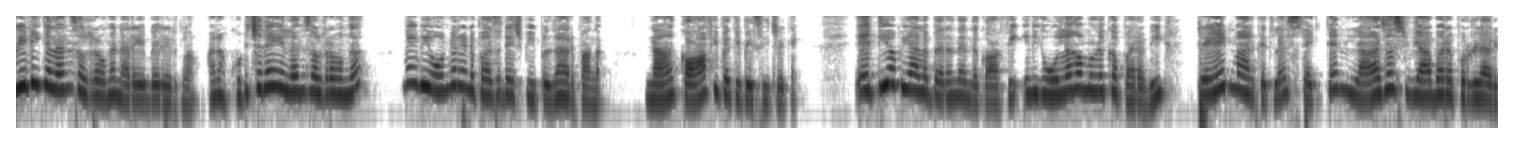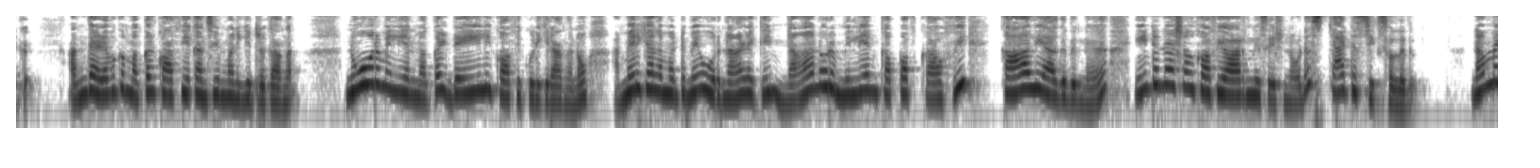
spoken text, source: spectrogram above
பிடிக்கலன்னு சொல்றவங்க நிறைய பேர் இருக்கலாம். ஆனா குடிச்சதே இல்லைன்னு சொல்றவங்க மேபி ஒன்று ரெண்டு பர்சன்டேஜ் பீப்புள் தான் இருப்பாங்க. நான் காஃபி பத்தி பேசிட்டு இருக்கேன். எத்தியோப்பியால பிறந்த இந்த காஃபி இன்னைக்கு உலகம் முழுக்க பரவி ட்ரேட் மார்க்கெட்ல செகண்ட் லார்ஜஸ்ட் வியாபார பொருளா இருக்கு. அந்த அளவுக்கு மக்கள் காஃபியை கன்சியூம் பண்ணிக்கிட்டு இருக்காங்க. நூறு மில்லியன் மக்கள் டெய்லி காஃபி குடிக்கிறாங்கன்னு அமெரிக்காவில் மட்டுமே ஒரு நாளைக்கு நானூறு மில்லியன் கப் ஆஃப் காஃபி காலி ஆகுதுன்னு இன்டர்நேஷனல் காஃபி ஆர்கனைசேஷனோட ஸ்டாட்டிஸ்டிக்ஸ் சொல்லுது. நம்ம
